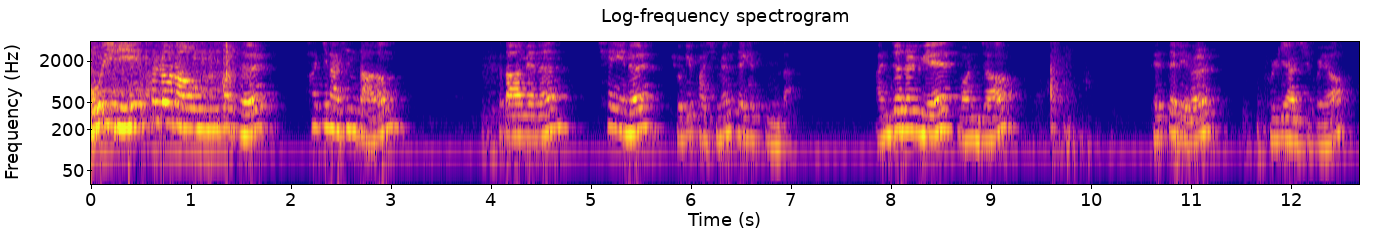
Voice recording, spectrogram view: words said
오일이 흘러나오는 것을 확인하신 다음 그 다음에는 체인을 조립하시면 되겠습니다. 안전을 위해 먼저 배터리를 분리하시고요.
